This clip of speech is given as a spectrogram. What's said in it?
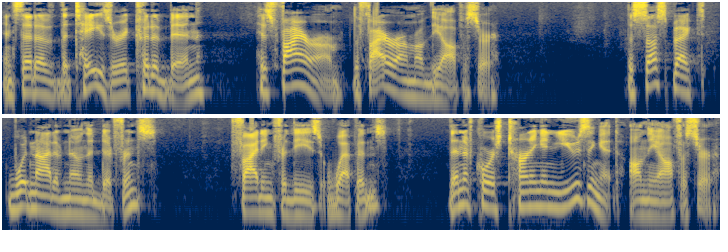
Instead of the taser, it could have been his firearm, the firearm of the officer. The suspect would not have known the difference fighting for these weapons. Then, of course, turning and using it on the officer.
